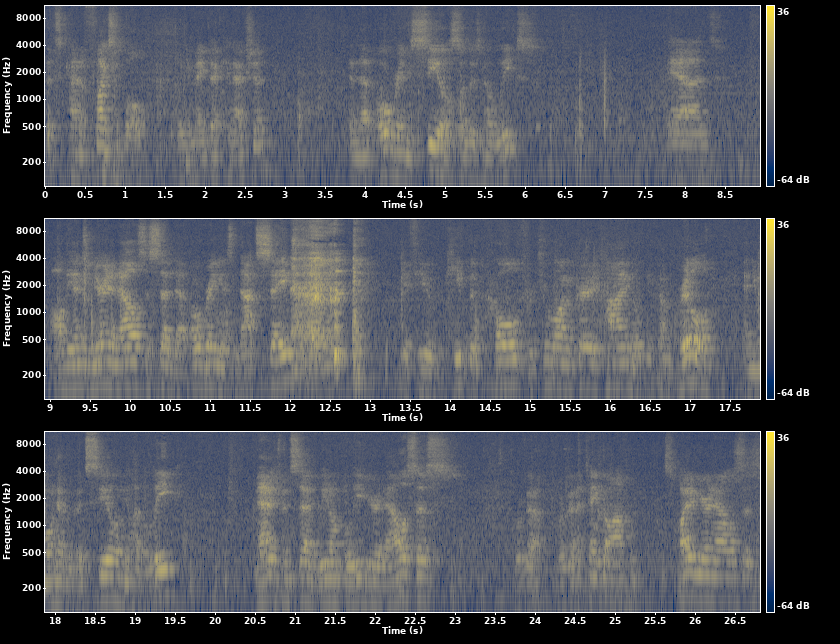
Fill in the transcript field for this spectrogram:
that's kind of flexible when you make that connection. And that O-ring seals so there's no leaks. And all the engineering analysis said that O-ring is not safe. If you keep it cold for too long a period of time, it'll become brittle and you won't have a good seal and you'll have a leak. Management said, we don't believe your analysis. We're gonna, we're gonna take off in spite of your analysis.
